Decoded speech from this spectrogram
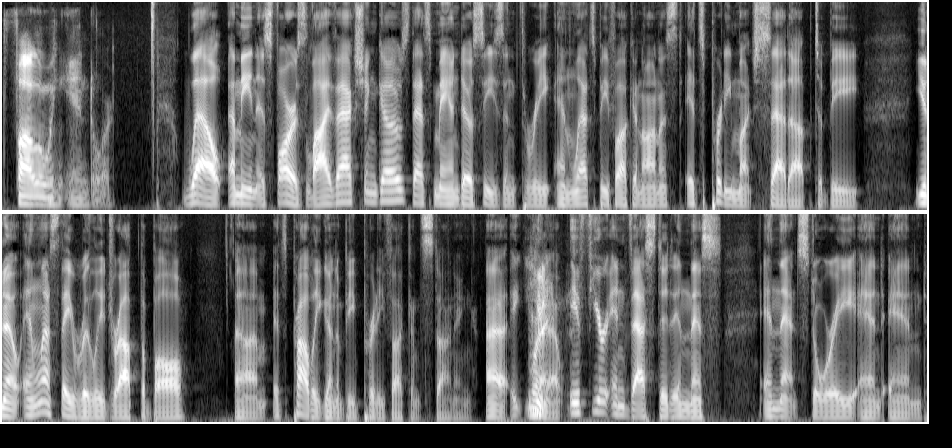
following Andor. Well, I mean, as far as live action goes, that's Mando season three, and let's be fucking honest, it's pretty much set up to be, you know, unless they really drop the ball, um, it's probably going to be pretty fucking stunning. Uh, you Right. know, if you're invested in this and that story, and and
